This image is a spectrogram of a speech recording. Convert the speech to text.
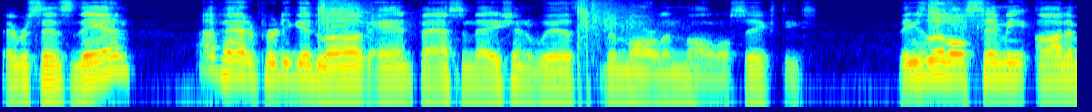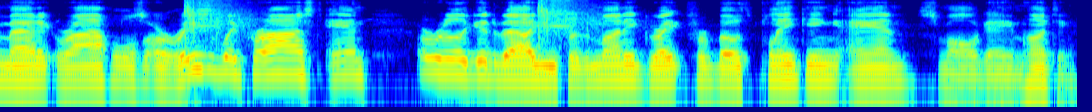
Ever since then, I've had a pretty good love and fascination with the Marlin Model 60s. These little semi-automatic rifles are reasonably priced and a really good value for the money, great for both plinking and small game hunting.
